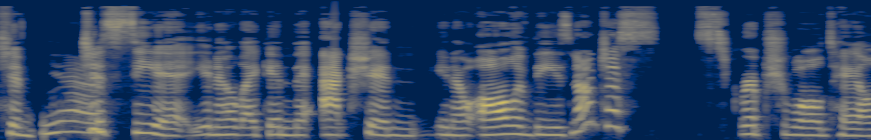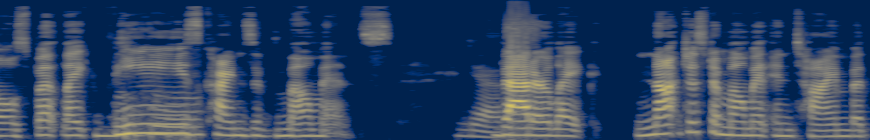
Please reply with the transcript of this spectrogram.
to yes. to see it, you know, like in the action, you know, all of these, not just scriptural tales, but like these mm-hmm. kinds of moments yes. that are like not just a moment in time, but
